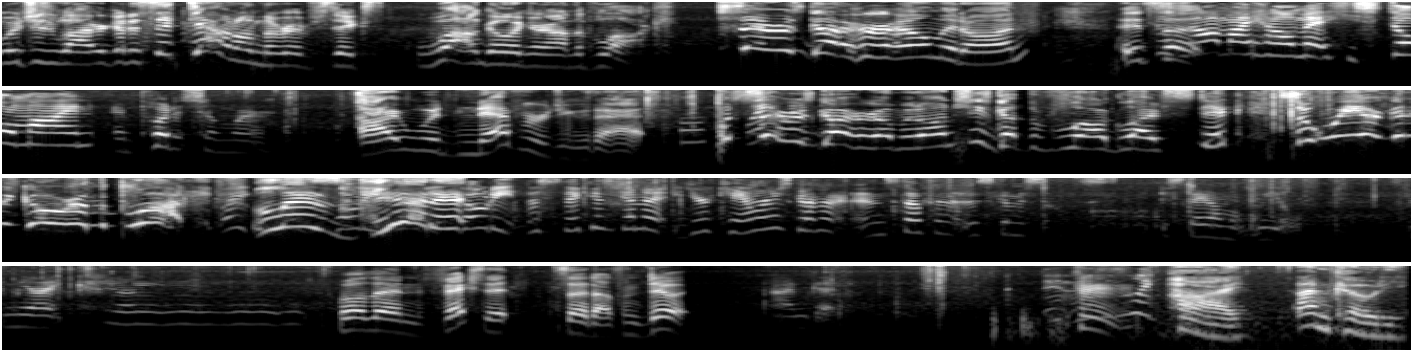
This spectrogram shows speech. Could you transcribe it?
Which is why we're gonna sit down on the ripsticks while going around the block. Sarah's got her helmet on. It's This is a. not my helmet. He stole mine and put it somewhere. I would never do that. But Sarah's got her helmet on. She's got the vlog life stick. So we are gonna go around the block. Let's Cody, get it. Cody, the stick is gonna, your camera's gonna, and stuff, and it's gonna s- s- stay on the wheel. It's gonna be like, Well, then fix it so it doesn't do it. I'm good. Hmm. This is like Hi, I'm Cody,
